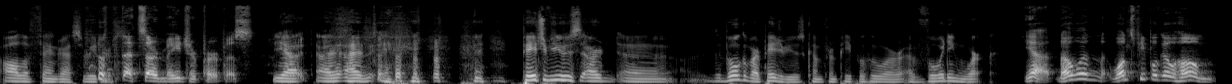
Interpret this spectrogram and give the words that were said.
all of Fangraphs readers. That's our major purpose. Yeah, right? I, page views are uh, the bulk of our page views come from people who are avoiding work. yeah, no one. Once people go home,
